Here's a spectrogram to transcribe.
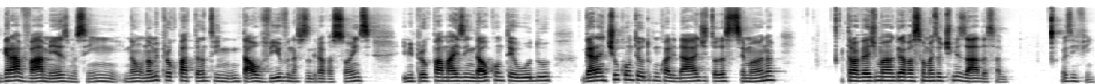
gravar mesmo, assim, não, não me preocupar tanto em, estar ao vivo nessas gravações e me preocupar mais em dar o conteúdo, garantir o conteúdo com qualidade toda semana, através de uma gravação mais otimizada, sabe? Mas enfim,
